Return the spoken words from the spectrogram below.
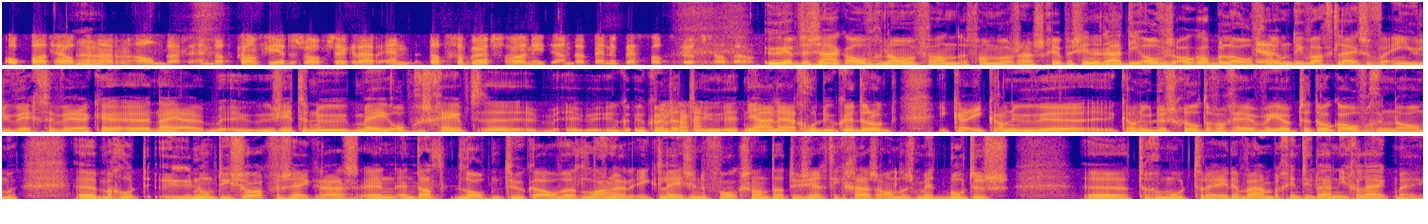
op pad helpen ja. naar een ander. En dat kan via de zorgverzekeraar. En dat gebeurt gewoon niet. En daar ben ik best wel teruggesteld over. U hebt de zaak overgenomen van, van mevrouw Schippers. Inderdaad, die overigens ook al beloofd ja. om die wachtlijsten voor 1 juli weg te werken. Uh, nou ja, u zit er nu mee opgescheept. Uh, u, u, kunt het, u, ja, nou goed, u kunt er ook... Ik kan, ik kan, u, uh, ik kan u de schuld ervan geven, maar u hebt het ook overgenomen. maar goed, u noemt die zorgverzekeraars. En, en dat loopt natuurlijk al wat langer. Ik lees in de Volkshand dat u zegt... ik ga ze anders met boetes tegemoet treden. Waarom begint u daar niet gelijk mee?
